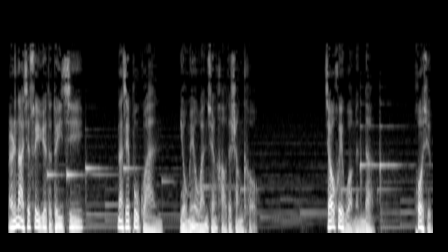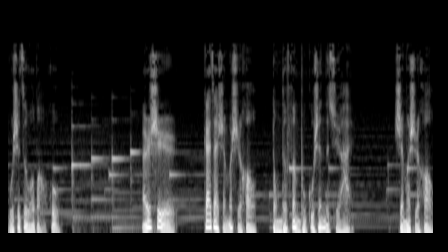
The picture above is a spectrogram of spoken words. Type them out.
而那些岁月的堆积，那些不管有没有完全好的伤口，教会我们的，或许不是自我保护。而是，该在什么时候懂得奋不顾身的去爱，什么时候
